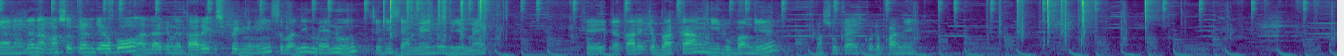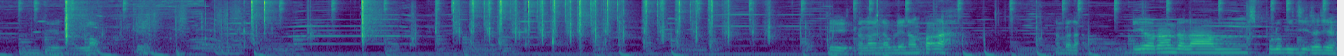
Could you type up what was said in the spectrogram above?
Dan anda nak masukkan gearbox, anda kena tarik spring ini sebab ni manual, jenis yang manual punya Mac. Okey, dah tarik ke belakang, ni lubang dia, masukkan ikut depan ni. Dia dah lock. Okey. Okey, kalau anda boleh nampak lah. Nampak tak? Dia orang dalam 10 biji saja.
